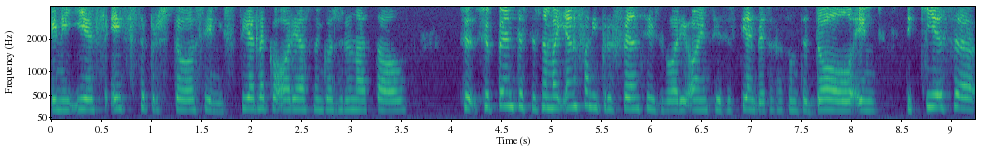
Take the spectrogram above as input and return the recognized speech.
en die EFF se prestasie in die stedelike areas in KwaZulu-Natal, So so punt is dis nou maar een van die provinsies waar die ANC se steun besig is om te daal en die keuse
